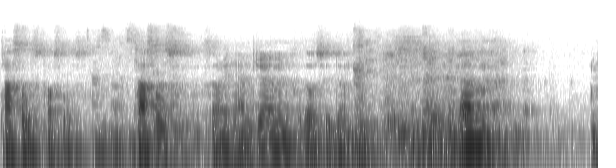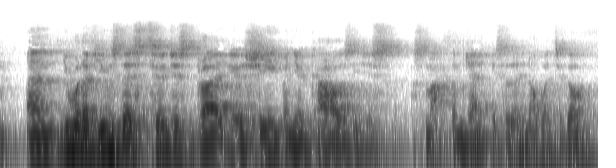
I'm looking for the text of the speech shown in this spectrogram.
Tassels? Tassels? Tassels. tassels. Sorry, I'm German for those who don't know. Um, and you would have used this to just drive your sheep and your cows. You just smack them gently so they know where to go.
